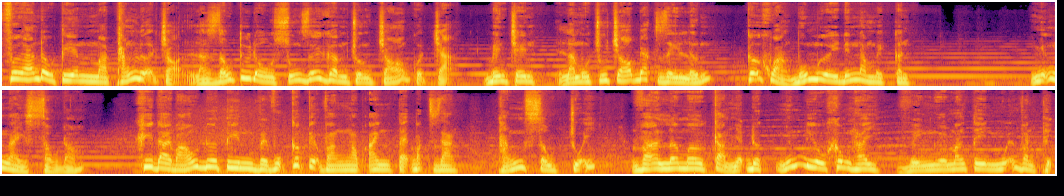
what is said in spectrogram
Phương án đầu tiên mà Thắng lựa chọn là giấu túi đồ xuống dưới gầm chuồng chó của trạm. Bên trên là một chú chó béc dây lớn, cỡ khoảng 40 đến 50 cân. Những ngày sau đó, khi đài báo đưa tin về vụ cướp tiệm vàng Ngọc Anh tại Bắc Giang, Thắng sâu chuỗi và lờ mờ cảm nhận được những điều không hay về người mang tên Nguyễn Văn Thịnh.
